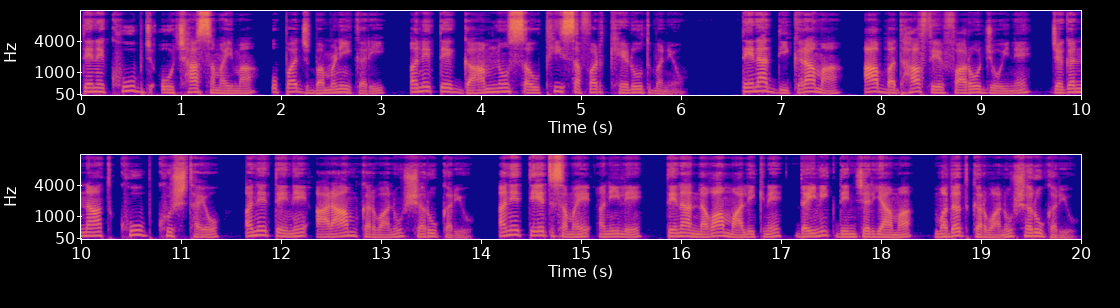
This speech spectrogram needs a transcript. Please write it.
તેને ખૂબ જ ઓછા સમયમાં ઉપજ બમણી કરી અને તે ગામનો સૌથી સફળ ખેડૂત બન્યો. તેના દીકરામાં આ બધા ફેરફારો જોઈને જગન્નાથ ખૂબ ખુશ થયો અને તેને આરામ કરવાનું શરૂ કર્યું અને તે જ સમયે અનિલે તેના નવા માલિકને દૈનિક દિનચર્યામાં મદદ કરવાનું શરૂ કર્યું.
